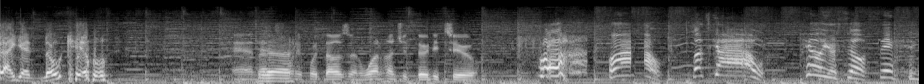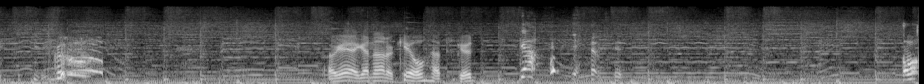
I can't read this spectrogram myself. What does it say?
I get no kill. And Yeah. that's 24,132. Fuck. Wow! Let's go! Kill yourself, Sandy! Okay, I got another kill. That's good. God damn it! Oh.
